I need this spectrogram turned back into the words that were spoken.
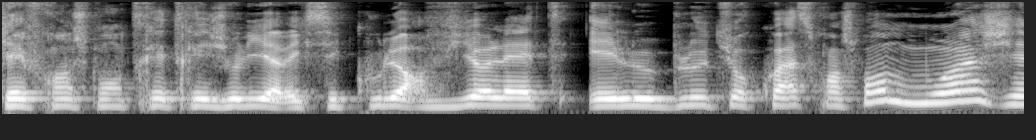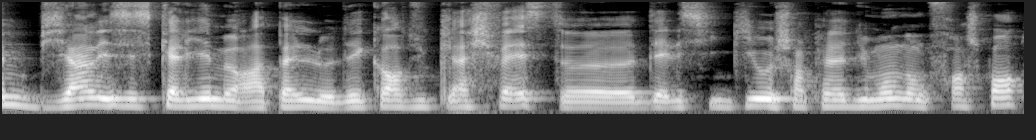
qui est franchement très très joli avec ses couleurs violettes et le bleu turquoise. Franchement, moi j'aime bien les escaliers, me rappellent le décor du Clash Fest euh, d'Helsinki au championnat du monde. Donc franchement,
